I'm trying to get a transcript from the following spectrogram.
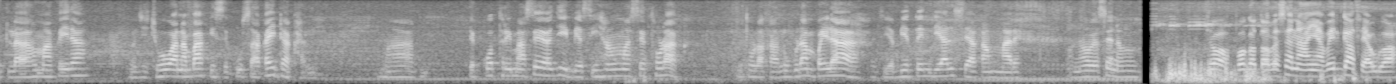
એટલા હમા કર્યા. હજી જોવાના બાકી છે, કુસા કાઢ્યા ખાલી. એક કોથરીમાં છે હજી, બે સિંહામાં છે થોડાક. થોડાક આ લુગડામાં પડ્યા. હજી બે ત્રણ દી હાલશે આ કામ મારે. અને હવે છે ને હું, જો, ભગત હવે છે ને અહીંયા વેરગા છે આવડવા.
